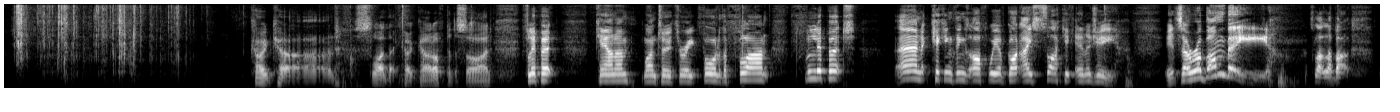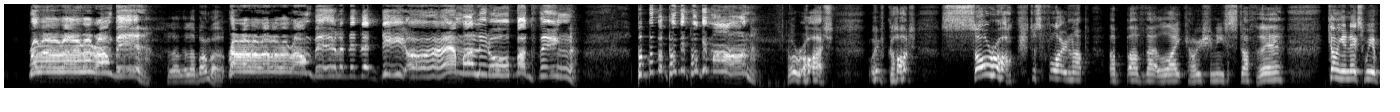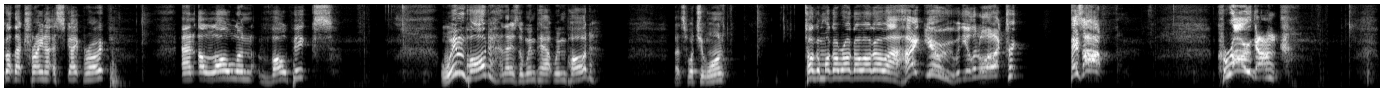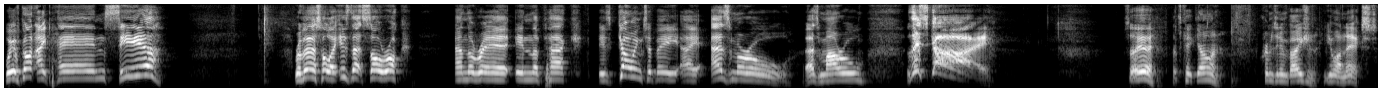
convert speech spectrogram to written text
code card. Slide that code card off to the side. Flip it. Count them. One, two, three, four to the front. Flip it. And kicking things off, we have got a Psychic Energy. It's a Rabombi. It's like La Ribombee. La Bomba. I am a little bug thing. Pokemon. All right we've got Solrock just floating up above that lake oceany stuff there. Coming in next, we have got that Trainer Escape Rope and Alolan Vulpix. Wimpod, and that is the Wimp Out Wimpod. That's what you want. Toggamogo Rogo Rogo, I hate you with your little electric. Piss off! Croagunk! We've got a Pansear. Reverse Holo, is that Solrock. And the rare in the pack is going to be a Asmonrel. Azumarill, this guy! So yeah, let's keep going. Crimson Invasion, you are next.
